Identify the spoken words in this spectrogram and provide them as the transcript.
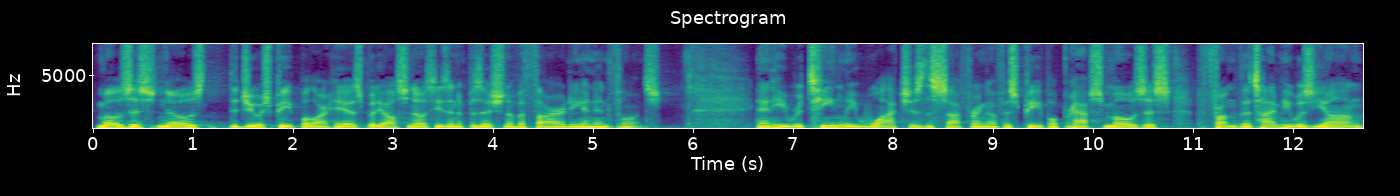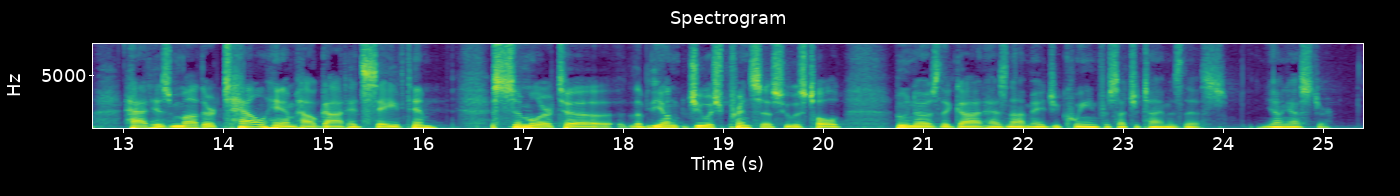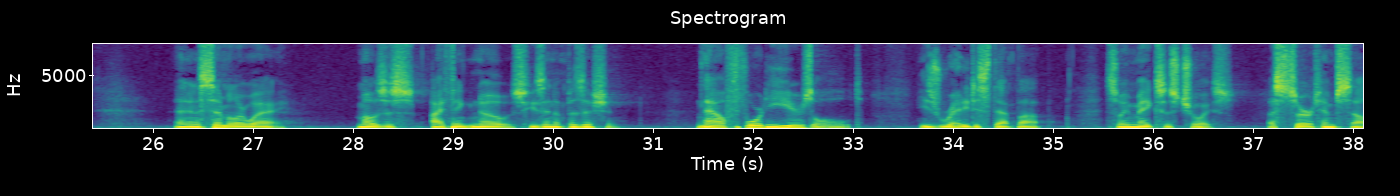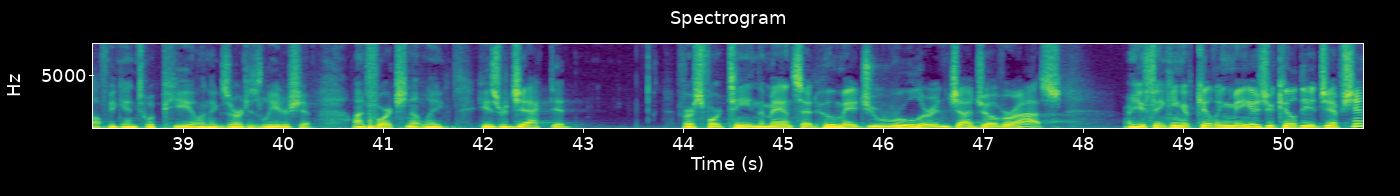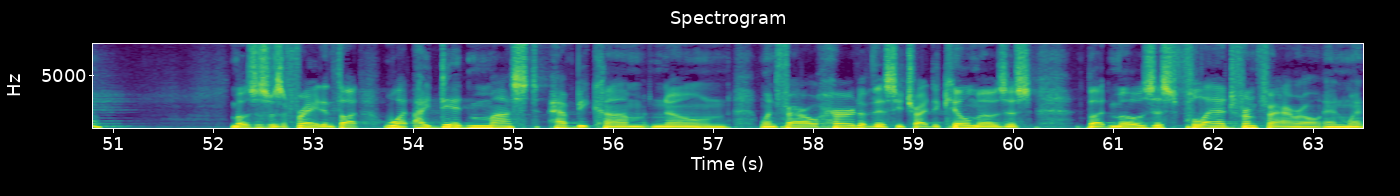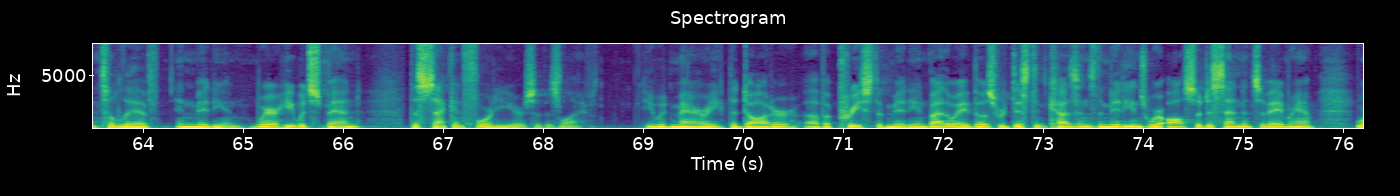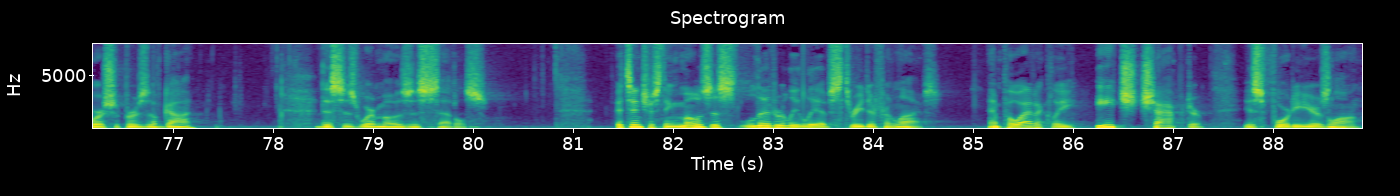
Moses knows the Jewish people are his, but he also knows he's in a position of authority and influence. And he routinely watches the suffering of his people. Perhaps Moses, from the time he was young, had his mother tell him how God had saved him Similar to the young Jewish princess who was told, Who knows that God has not made you queen for such a time as this? Young Esther. And in a similar way, Moses, I think, knows he's in a position. Now, 40 years old, he's ready to step up. So he makes his choice, assert himself, begin to appeal and exert his leadership. Unfortunately, he's rejected Verse 14 The man said, Who made you ruler and judge over us? Are you thinking of killing me as you killed the Egyptian? Moses was afraid and thought, What I did must have become known. When Pharaoh heard of this, he tried to kill Moses, but Moses fled from Pharaoh and went to live in Midian, where he would spend the second 40 years of his life. He would marry the daughter of a priest of Midian. By the way, those were distant cousins. The Midians were also descendants of Abraham, worshippers of God. This is where Moses settles. It's interesting. Moses literally lives three different lives. And poetically, each chapter is 40 years long.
